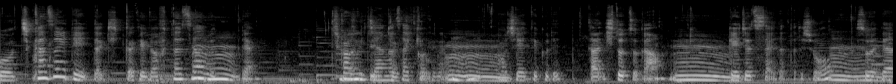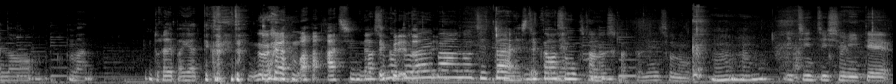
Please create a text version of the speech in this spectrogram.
こう近づいていったきっかけが2つあるって、近づいていちゃんがさっきうんうんうん。えてくれた。一つがうん。芸術祭だったでしょ、うんそれであのまあドライバーやってくれたってドライまあ足になまあ、ってくれたっていう。ライバーの時間ね。時間はすごく楽しかったねその。うんうん。一日一緒にいて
